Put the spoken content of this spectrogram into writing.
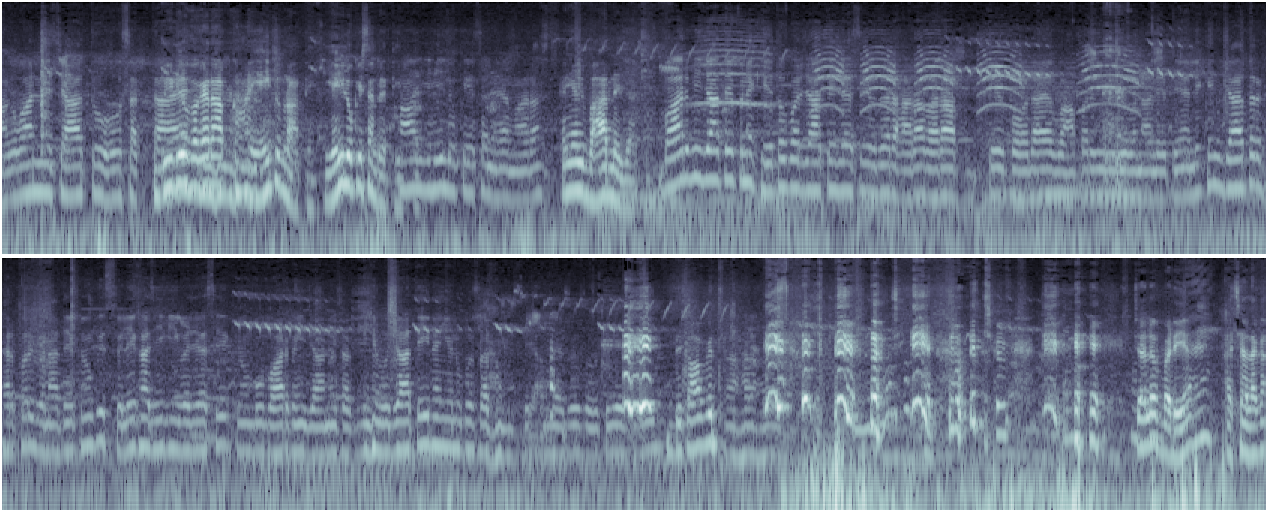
भगवान ने चाह तो हो सकता वीडियो है वगैरह आप कहाँ यहीं पे बनाते हैं? यही लोकेशन रहती है? हाँ यही लोकेशन है हमारा। कहीं अभी बाहर नहीं जाते? बाहर भी जाते हैं अपने खेतों पर जाते हैं जैसे उधर हरा भरा पेड़ पौधा है वहाँ पर भी वीडियो बना लेते हैं। लेकिन ज़्यादातर घर पर ही बनाते हैं क्योंकि सुलेखा जी की वजह से क्यों वो बाहर कहीं जा नहीं सकती हैं? वो जाते ही नहीं उनको शर्म से महसूस होती है दिखाओ भी हाँ, हाँ, चलो बढ़िया है अच्छा लगा।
